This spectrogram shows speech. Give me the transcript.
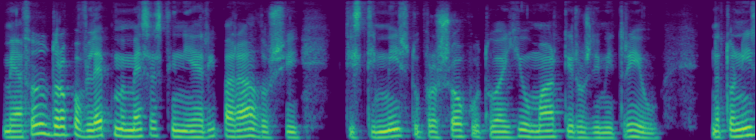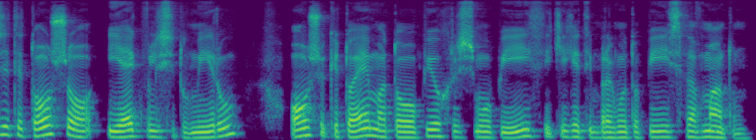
Με αυτόν τον τρόπο βλέπουμε μέσα στην Ιερή Παράδοση της τιμής του προσώπου του Αγίου Μάρτυρος Δημητρίου να τονίζεται τόσο η έκβληση του μύρου όσο και το αίμα το οποίο χρησιμοποιήθηκε για την πραγματοποίηση θαυμάτων.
